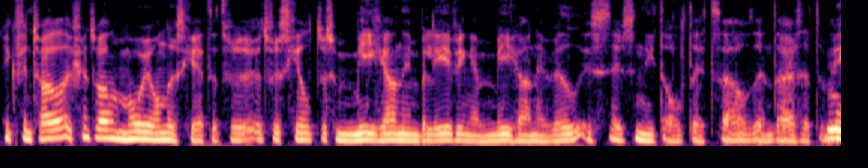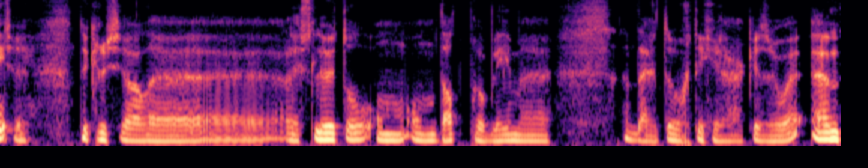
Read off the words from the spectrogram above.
Ik, vind wel, ik vind wel een mooi onderscheid. Het, het verschil tussen meegaan in beleving en meegaan in wil is, is niet altijd hetzelfde. En daar zit een beetje de cruciale uh, sleutel om, om dat probleem uh, daardoor te geraken. Zo, hè. Um,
